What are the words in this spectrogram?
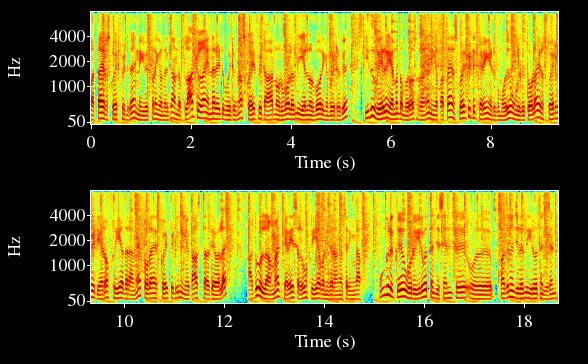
பத்தாயிரம் ஸ்கொயர் ஃபீட் தான் இன்றைக்கி விற்பனைக்கு வந்திருக்கு. அந்த பிளாட்லாம் என்ன ரேட்டு போயிட்டுருக்குன்னா ஸ்கொயர் ஃபீட் அறநூறுபாலேருந்து எழுநூறுபா வரைக்கும் போயிட்டுருக்கு. இது வெறும் இரநூத்தம்பது ரூபா சொல்கிறாங்க நீங்கள் பத்தாயிரம் ஸ்கொயர் ஃபீட்டு கரையும் எடுக்கும்போது உங்களுக்கு தொள்ளாயிரம் ஸ்கொயர் ஃபீட் இடம் ஃப்ரீயாக தராங்க. தொள்ளாயிரம் ஸ்கொயர் ஃபீட்டுக்கு நீங்கள் காசு தர தேவையில்ல. அதுவும் இல்லாமல் கிரை செலவும் ஃப்ரீயாக பண்ணி தராங்க சரிங்களா? உங்களுக்கு ஒரு இருபத்தஞ்சி சென்ட்டு ஒரு பதினஞ்சுலேருந்து இருபத்தஞ்சி சென்ட்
